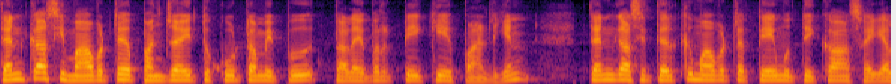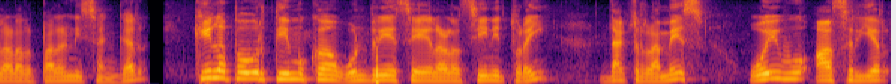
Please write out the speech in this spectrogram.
தென்காசி மாவட்ட பஞ்சாயத்து கூட்டமைப்பு தலைவர் டி கே பாண்டியன் தென்காசி தெற்கு மாவட்ட தேமுதிக செயலாளர் பழனிசங்கர் கீழப்பவர் கீழப்பவூர் திமுக ஒன்றிய செயலாளர் சீனித்துறை டாக்டர் ரமேஷ் ஓய்வு ஆசிரியர்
